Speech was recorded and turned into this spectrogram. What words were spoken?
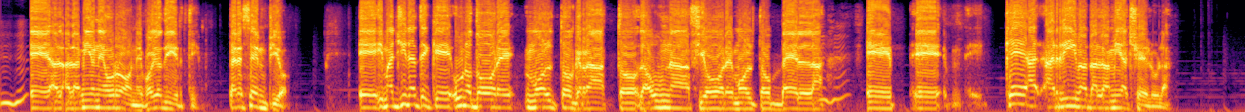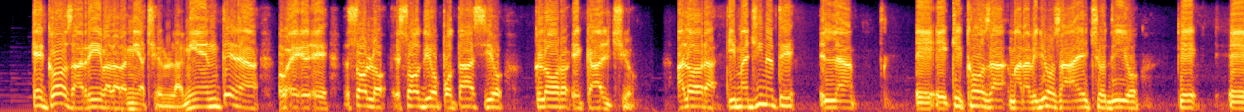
mm-hmm. e alla mia neurone, voglio dirti. Per esempio, eh, immaginate che un odore molto gratto da una fiore molto bella mm-hmm. eh, eh, che arriva dalla mia cellula che cosa arriva dalla mia cellula? Niente, eh, eh, solo sodio, potassio, cloro e calcio. Allora, immaginate la, eh, che cosa meravigliosa ha hecho Dio che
